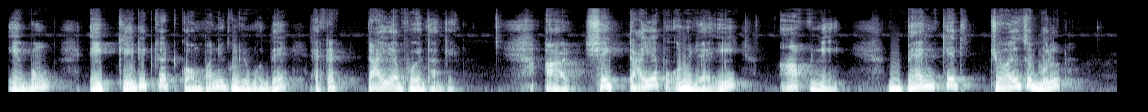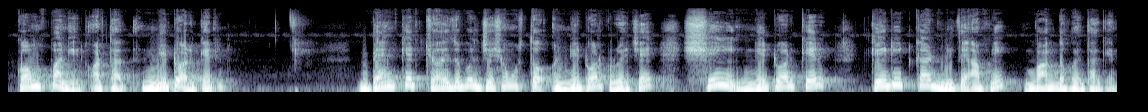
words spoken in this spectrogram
এবং এই ক্রেডিট কার্ড কোম্পানিগুলির মধ্যে একটা টাই আপ হয়ে থাকে। আর সেই টাই আপ অনুযায়ী আপনি ব্যাংকের চয়েসেবল কোম্পানির, অর্থাৎ নেটওয়ার্কের ব্যাংকের চয়েসেবল যে সমস্ত নেটওয়ার্ক রয়েছে, সেই নেটওয়ার্কের ক্রেডিট কার্ড নিতে আপনি বাধ্য হয়ে থাকেন।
